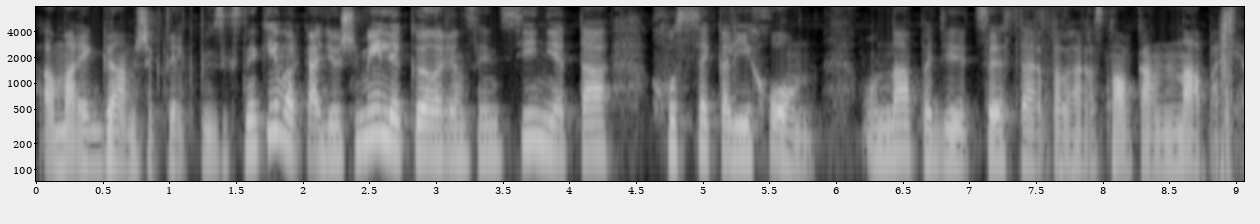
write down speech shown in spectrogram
а, Марік Гамшик три півзахисників, Аркадіуш Мілік, Лоренс Інсіні та Хосе Каліхон. У нападі це стартова розстановка Наполі.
